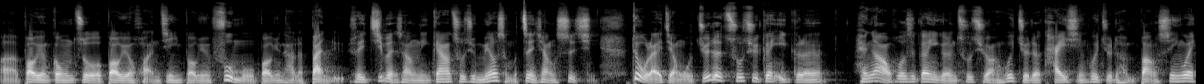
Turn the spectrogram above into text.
呃，抱怨工作，抱怨环境，抱怨父母，抱怨他的伴侣，所以基本上你跟他出去没有什么正向的事情。对我来讲，我觉得出去跟一个人。很好，或是跟一个人出去玩，会觉得开心，会觉得很棒，是因为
